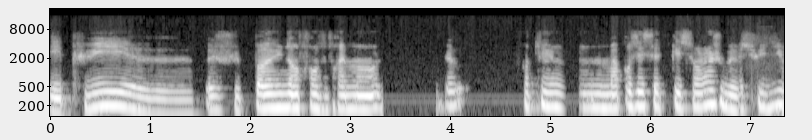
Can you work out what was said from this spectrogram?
Et puis, euh, je suis pas une enfance vraiment quand tu m'as posé cette question-là, je me suis dit,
